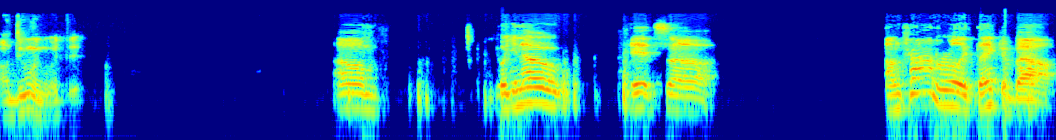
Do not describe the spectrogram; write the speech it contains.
on doing with it? Um, well, you know, it's uh, I'm trying to really think about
